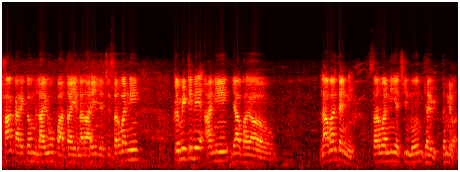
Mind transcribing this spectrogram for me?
हा कार्यक्रम लाईव्ह पाहता येणार आहे. याची सर्वांनी कमिटीने आणि या लाभार्थ्यांनी सर्वांनी याची नोंद घ्यावी. धन्यवाद.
